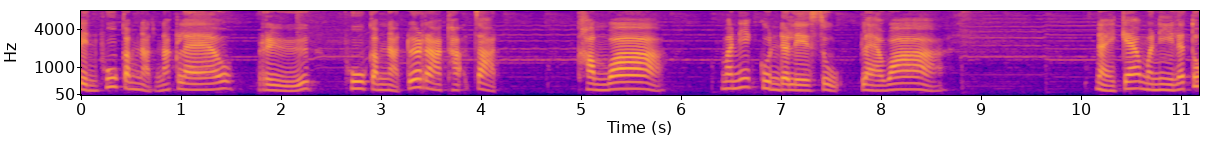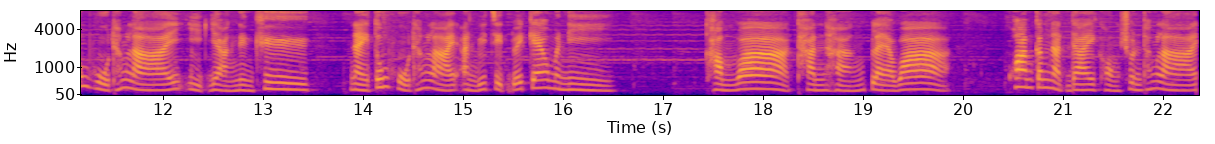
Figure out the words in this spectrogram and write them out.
เป็นผู้กำหนัดนักแล้ว หรือผู้กำหนัดด้วยราคะจัดคำว่ามณิกุณดเลสุ แปลว่าไหนแก้วมณีและตุ้มหูทั้งหลายอีกอย่างหนึ่งคือไหนตุ้มหูทั้งหลายอันวิจิตด้วยแก้วมณีคำว่า ทันหัง แปลว่า ความกำหนัดใดของชนทั้งหลาย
